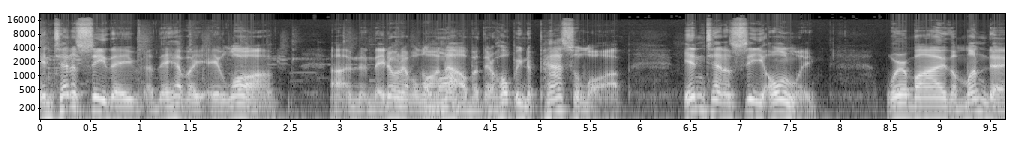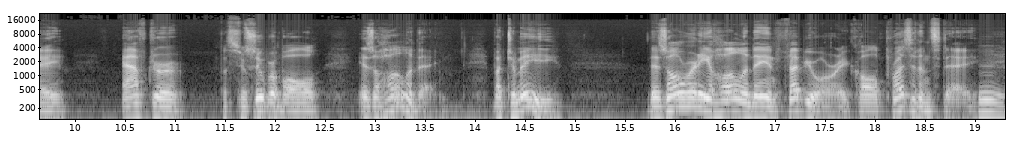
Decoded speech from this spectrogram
In Tennessee, they they have a, a law, uh, and they don't have a law, law? now, but they're hoping to pass a law in Tennessee only, whereby the Monday after The Super Super Bowl is a holiday. But to me, there's already a holiday in February called President's Day, hmm.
